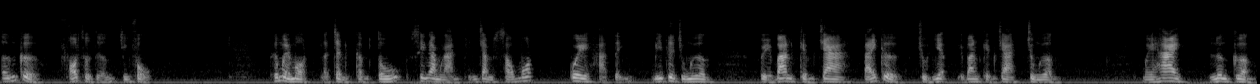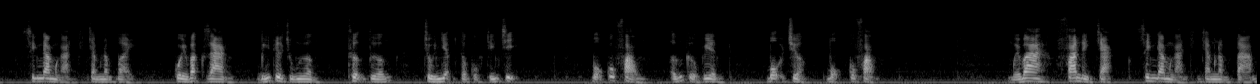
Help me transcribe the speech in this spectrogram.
ứng cử Phó Thủ tướng Chính phủ. Thứ 11 là Trần Cẩm Tú, sinh năm 1961, quê Hà Tĩnh, Bí thư Trung ương, Ủy ban Kiểm tra, tái cử chủ nhiệm Ủy ban Kiểm tra Trung ương. 12. Lương Cường, sinh năm 1957, quê Bắc Giang, Bí thư Trung ương, Thượng tướng, chủ nhiệm Tổng cục Chính trị, Bộ Quốc phòng, ứng cử viên, Bộ trưởng Bộ Quốc phòng. 13. Phan Đình Trạc, sinh năm 1958,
